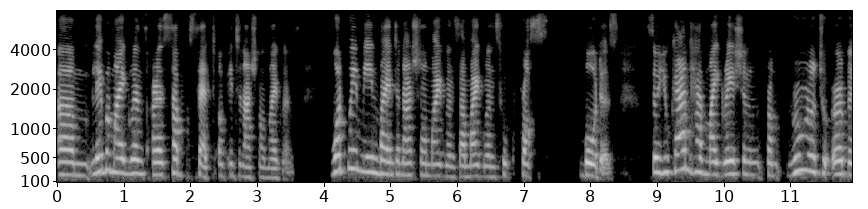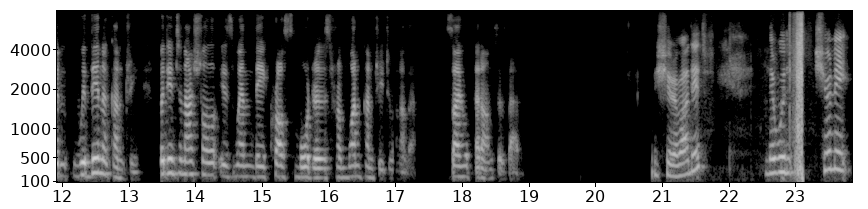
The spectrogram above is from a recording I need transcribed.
Um, labor migrants are a subset of international migrants. What we mean by international migrants are migrants who cross borders. So you can have migration from rural to urban within a country, but international is when they cross borders from one country to another. So I hope that answers that. Are You sure about it? There will surely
